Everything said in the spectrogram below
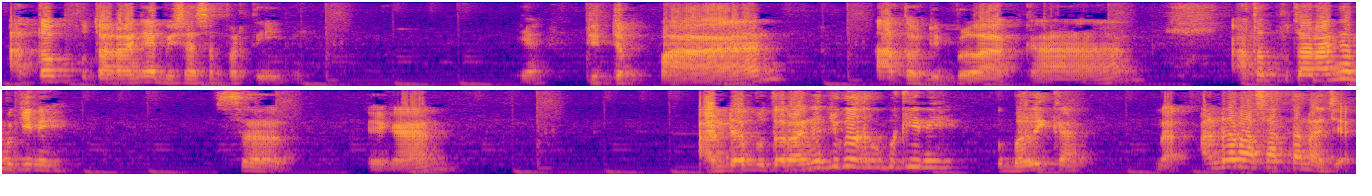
Atau putarannya bisa seperti ini. Ya, di depan atau di belakang atau putarannya begini set ya kan? Ada putarannya juga begini kebalikan. Nah anda rasakan aja.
